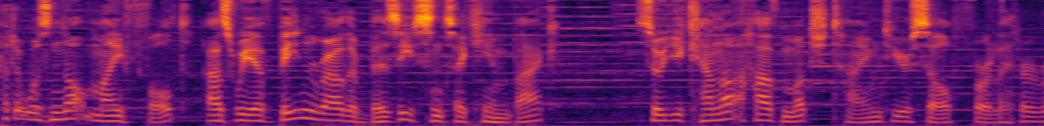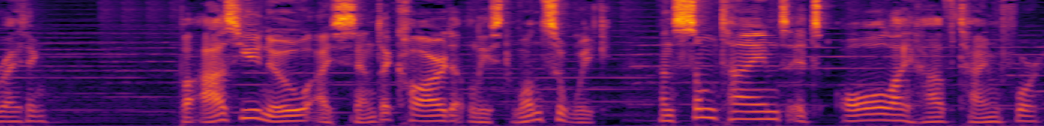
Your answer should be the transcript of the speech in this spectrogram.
but it was not my fault, as we have been rather busy since I came back, so you cannot have much time to yourself for letter writing. But as you know, I send a card at least once a week, and sometimes it's all I have time for.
